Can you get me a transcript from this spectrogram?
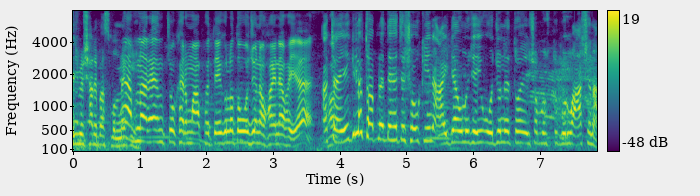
আসবে সাড়ে পাঁচ মন আপনার চোখের মাপ এগুলো তো ওজনে হয় না ভাইয়া। আচ্ছা এগুলো তো আপনার দেখা যাচ্ছে শৌখিন আইডিয়া অনুযায়ী ওজনে তো এই সমস্ত গরু আসে না।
